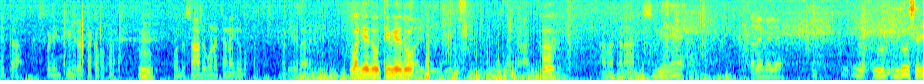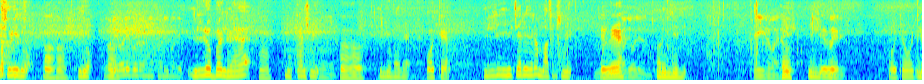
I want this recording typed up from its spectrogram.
ಆಯಿತಾ? ನೋಡಿ ಹಿಂಗೆ ಕೀಲ್ಗಡೆ ತಗೋಬೇಕಣ್ಣ ಹ್ಞೂ ಒಂದು ಸಾಧು ಗುಣ ಚೆನ್ನಾಗಿರ್ಬೇಕಣ್ಣ ನೋಡಿ ಎಲ್ಲಾರ. ಒದೆಯೋದು ತಿವಿಯೋದು ಹಾಂ. ತಲೆ ಮೇಲೆ ನೋಡಿ ಇದು ಸರಿ ಸುಳಿದು. ಹಾಂ ಹಾಂ. ಇದು ಇಲ್ಲೂ ಬಂದರೆ ಮುಕ್ಕಾಲು ಸುಳಿ. ಹಾಂ ಹಾಂ. ಇಲ್ಲೂ ಬಂದರೆ. ಓಕೆ. ಇಲ್ಲಿ ಹಿಂಚರಿದ್ರೆ ಮಾಸಕ ಸುಳಿ. ಇಲ್ಲಿ? ನೋಡಿ ಇಲ್ಲಿ ಇಲ್ಲಿ. ಇಲ್ಲಿ. ಇದು ಓಕೆ ಓಕೆ.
